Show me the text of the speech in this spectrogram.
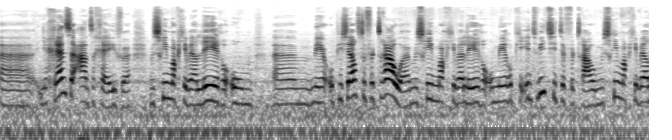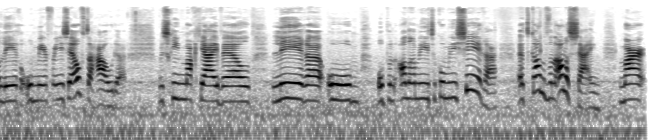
uh, je grenzen aan te geven. Misschien mag je wel leren om uh, meer op jezelf te vertrouwen. Misschien mag je wel leren om meer op je intuïtie te vertrouwen. Misschien mag je wel leren om meer van jezelf te houden. Misschien mag jij wel leren om op een andere manier te communiceren. Het kan van alles zijn. Maar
